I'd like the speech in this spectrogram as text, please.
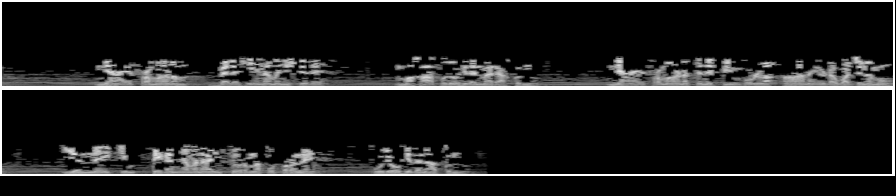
ന്യായപ്രമാണം ബലഹീന മനുഷ്യരെ മഹാപുരോഹിതന്മാരാക്കുന്നു. ന്യായപ്രമാണത്തിന് പിമ്പുള്ള ആണയുടെ വചനമോ എന്നേക്കും തികഞ്ഞവനായി തീർന്ന പുത്രനെ പുരോഹിതനാക്കുന്നു.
